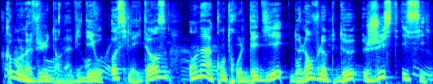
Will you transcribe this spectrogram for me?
Comme on l'a vu dans la vidéo Oscillators, on a un contrôle dédié de l'enveloppe 2 juste ici.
